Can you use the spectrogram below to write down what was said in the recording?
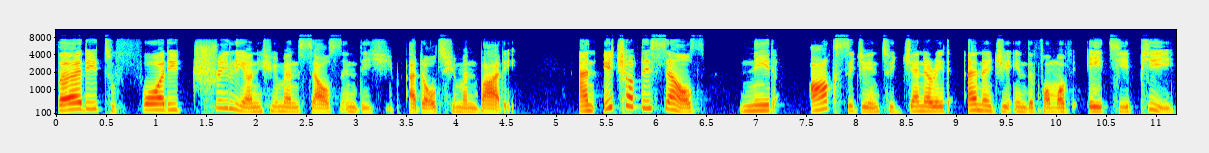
30 to 40 trillion human cells in the adult human body. And each of these cells need oxygen to generate energy in the form of ATP,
